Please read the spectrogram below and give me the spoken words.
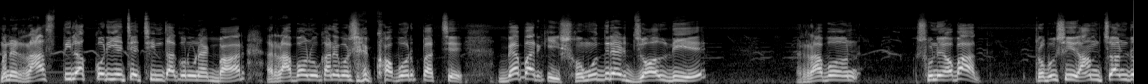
মানে রাজ তিলক করিয়েছে, চিন্তা করুন একবার। রাবণ ওখানে বসে খবর পাচ্ছে। ব্যাপার কি, সমুদ্রের জল দিয়ে রাবণ শুনে অবাক। প্রভু শ্রী রামচন্দ্র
